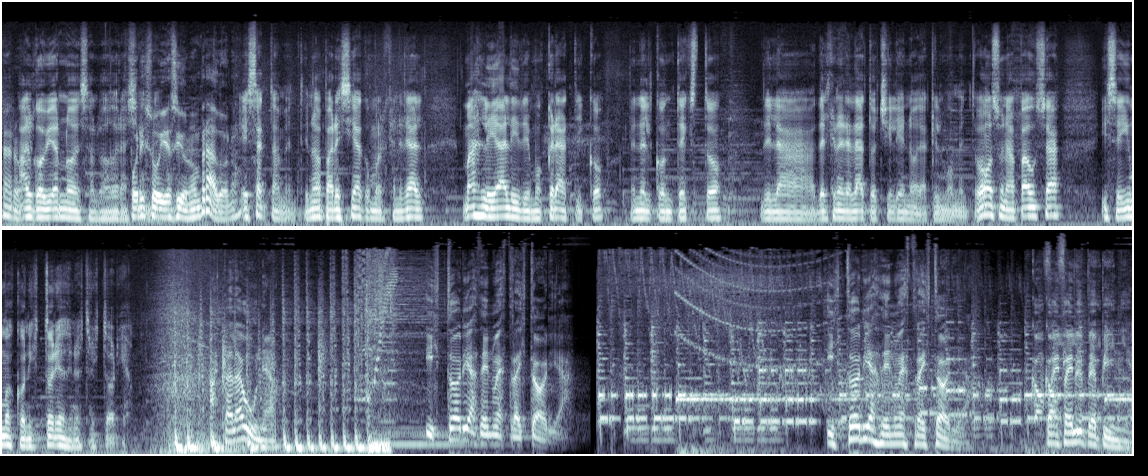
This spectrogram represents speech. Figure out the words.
al gobierno de Salvador Allende. Por eso había sido nombrado, ¿no? Exactamente, no aparecía como el general más leal y democrático en el contexto de la, del generalato chileno de aquel momento. Vamos a una pausa y seguimos con historias de nuestra historia. Hasta la una. Historias de nuestra historia. Historias de nuestra historia. Con Felipe Piña.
